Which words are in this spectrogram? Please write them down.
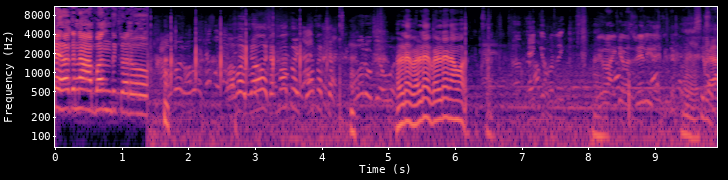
में हगना बंद करो भाई बहुत अच्छा ओवर हो. Thank you your idea was really Yeah.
